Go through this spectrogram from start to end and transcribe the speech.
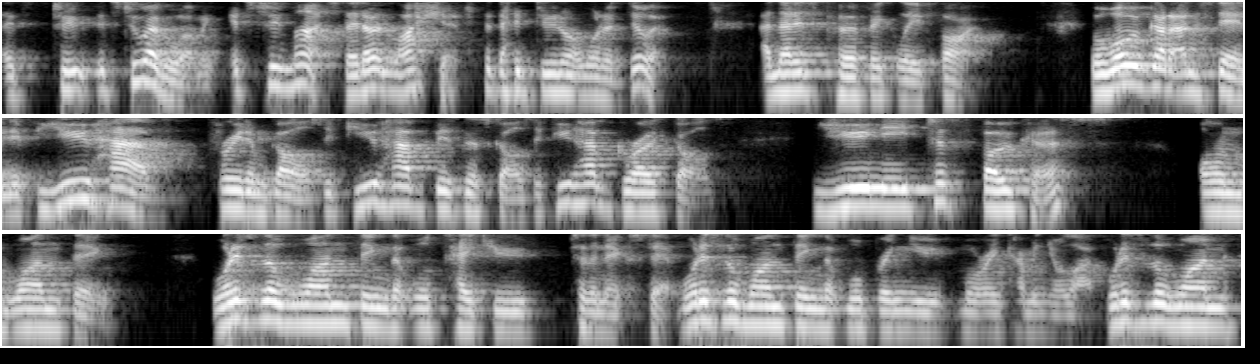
it's too, it's too overwhelming. It's too much. They don't like it. they do not want to do it. And that is perfectly fine. But what we've got to understand if you have freedom goals, if you have business goals, if you have growth goals, you need to focus on one thing. What is the one thing that will take you to the next step? What is the one thing that will bring you more income in your life? What is the one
